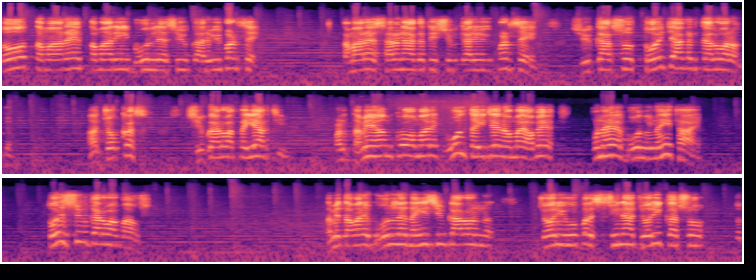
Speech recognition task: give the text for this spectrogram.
તો તમારે તમારી ભૂલને સ્વીકારવી પડશે. તમારે શરણાગતિ સ્વીકારવી પડશે. સ્વીકારશો તોય જ આગળ ચાલવાનો છે. હા, ચોક્કસ. સ્વીકારવા તૈયાર છીએ. પણ તમે આમ કહો અમારી ભૂલ થઈ છે ને અમે હવે પુનઃ ભૂલ નહીં થાય. તોય સ્વીકારવામાં આવશે. તમે તમારી ભૂલને નહીં સ્વીકારો ચોરી ઉપર સીના ચોરી કરશો, તો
